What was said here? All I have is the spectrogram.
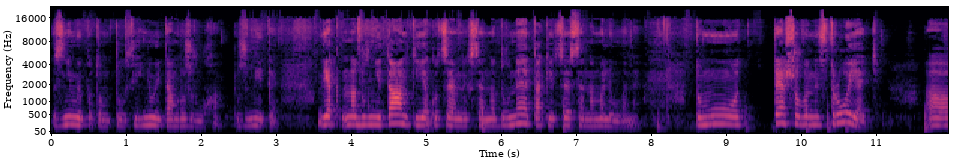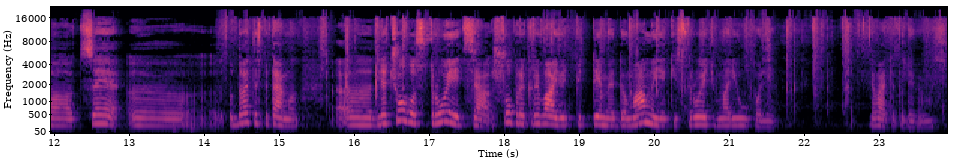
зніми потім ту фігню і там розруха. Розумієте? Як надувні танки, як оце в них все надувне, так і це все намальоване. Тому те, що вони строять, це. е, Давайте спитаємо, е, для чого строїться, що прикривають під тими домами, які строять в Маріуполі? Давайте подивимось.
